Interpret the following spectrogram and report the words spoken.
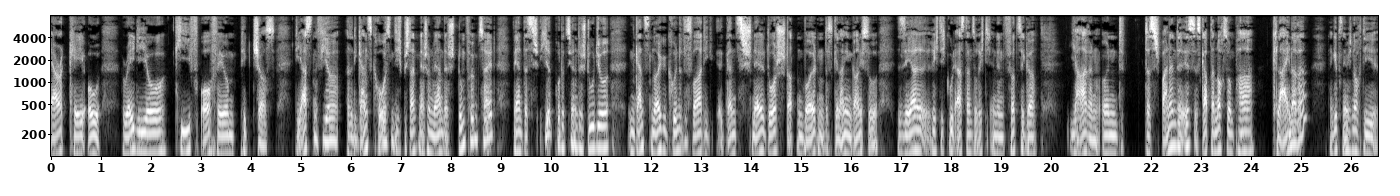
RKO, Radio Keith Orpheum Pictures. Die ersten vier, also die ganz großen, die bestanden ja schon während der Stummfilmzeit, während das hier produzierende Studio ein ganz neu gegründetes war, die ganz schnell durchstarten wollten. Das gelang ihnen gar nicht so sehr richtig gut, erst dann so richtig in den 40er Jahren. Und das Spannende ist, es gab dann noch so ein paar kleinere. Dann gibt's nämlich noch die,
